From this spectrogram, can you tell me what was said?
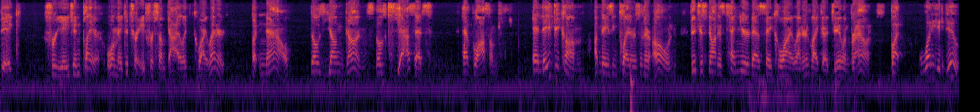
big free agent player or make a trade for some guy like Kawhi Leonard. But now those young guns, those key assets have blossomed and they've become amazing players in their own. They're just not as tenured as say Kawhi Leonard, like a Jaylen Brown. But what do you do?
